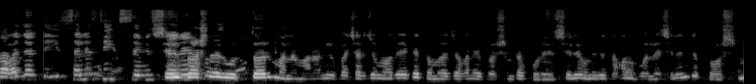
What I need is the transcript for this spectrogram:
2023 সালে 6 সেই প্রশ্নের উত্তর মানে মাননীয় উপাচার্য মহোদয়কে তোমরা যখন এই প্রশ্নটা করেছিলে উনি তো তখন বলেছিলেন যে প্রশ্ন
